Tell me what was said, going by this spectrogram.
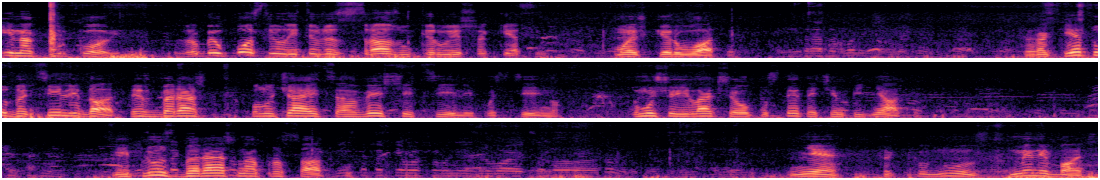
і на куркові. Зробив постріл і ти вже одразу керуєш ракетою. Можеш керувати. Ракету до цілі, да. Ти ж береш, виходить, вищі цілі постійно. Тому що її легше опустити, чим підняти. І плюс береш на просадку. Ні, так, ну, ми не бачили.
